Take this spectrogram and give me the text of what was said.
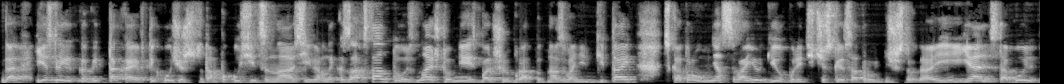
Да? Если, как говорит Такаев, ты хочешь там покуситься на Северный Казахстан, то знай, что у меня есть большой брат под названием Китай, с которым у меня свое геополитическое сотрудничество. Да? И я с тобой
